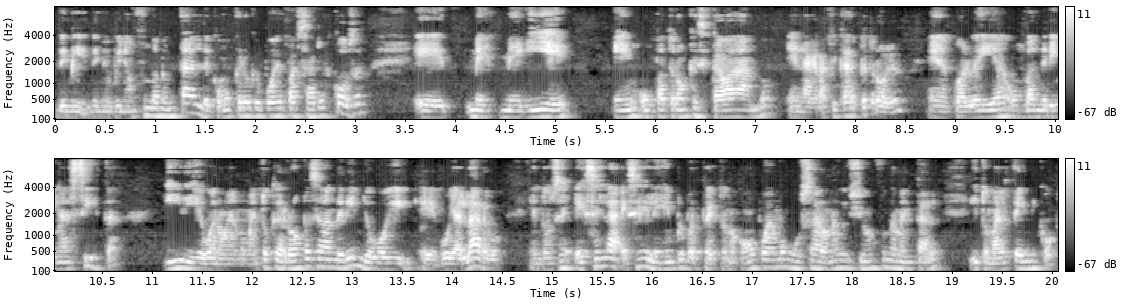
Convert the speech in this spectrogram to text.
de mi, de mi opinión fundamental, de cómo creo que pueden pasar las cosas, eh, me, me guié en un patrón que se estaba dando en la gráfica del petróleo, en el cual veía un banderín alcista y dije, bueno, en el momento que rompe ese banderín yo voy, eh, voy al largo. Entonces, ese es, la, ese es el ejemplo perfecto, ¿no? Cómo podemos usar una visión fundamental y tomar el técnico,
